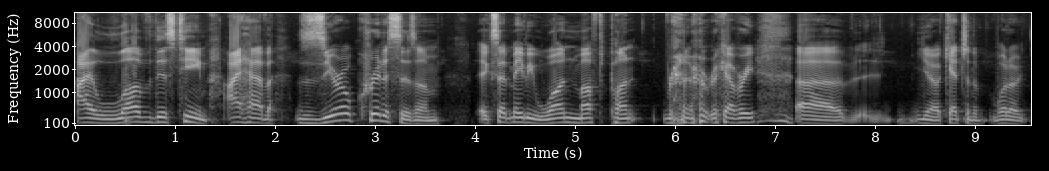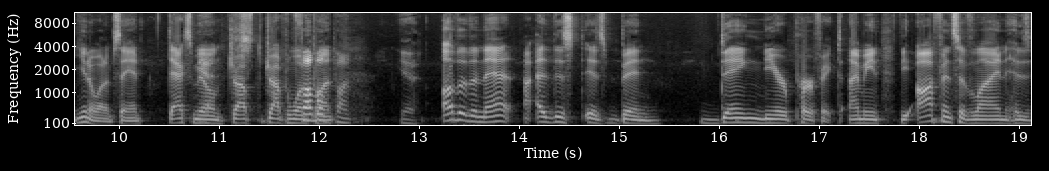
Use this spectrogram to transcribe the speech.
I love this team. I have zero criticism except maybe one muffed punt recovery. Uh, you know, catching the what a you know what I'm saying. Dax Milne Yeah. dropped dropped one punt. punt. Yeah. Other than that, I, this it's been dang near perfect. I mean, the offensive line has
